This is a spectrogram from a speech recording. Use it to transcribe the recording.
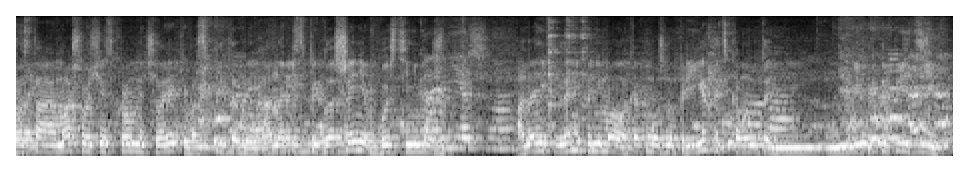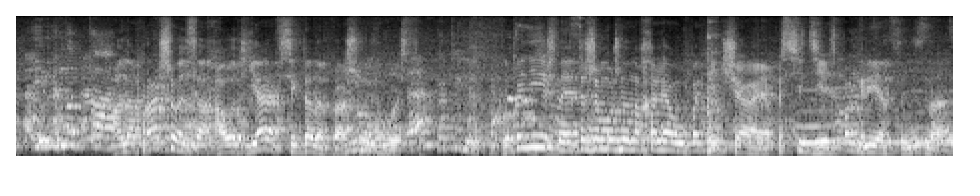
Просто Маша очень скромный человек и воспитанный. Она без приглашения в гости не может. Конечно. Она никогда не понимала, как можно приехать кому-то, не предупредив. Именно так. А напрашивается, а вот я всегда напрашиваюсь в гости. Как лет. Ну, конечно, это же можно на халяву попить чая, посидеть, погреться, не знаю.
